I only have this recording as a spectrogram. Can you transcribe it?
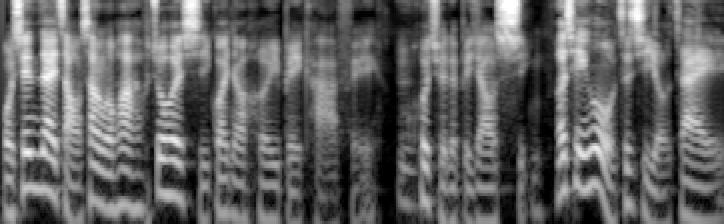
我现在早上的话就会习惯要喝一杯咖啡，会觉得比较醒。而且因为我自己有在。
